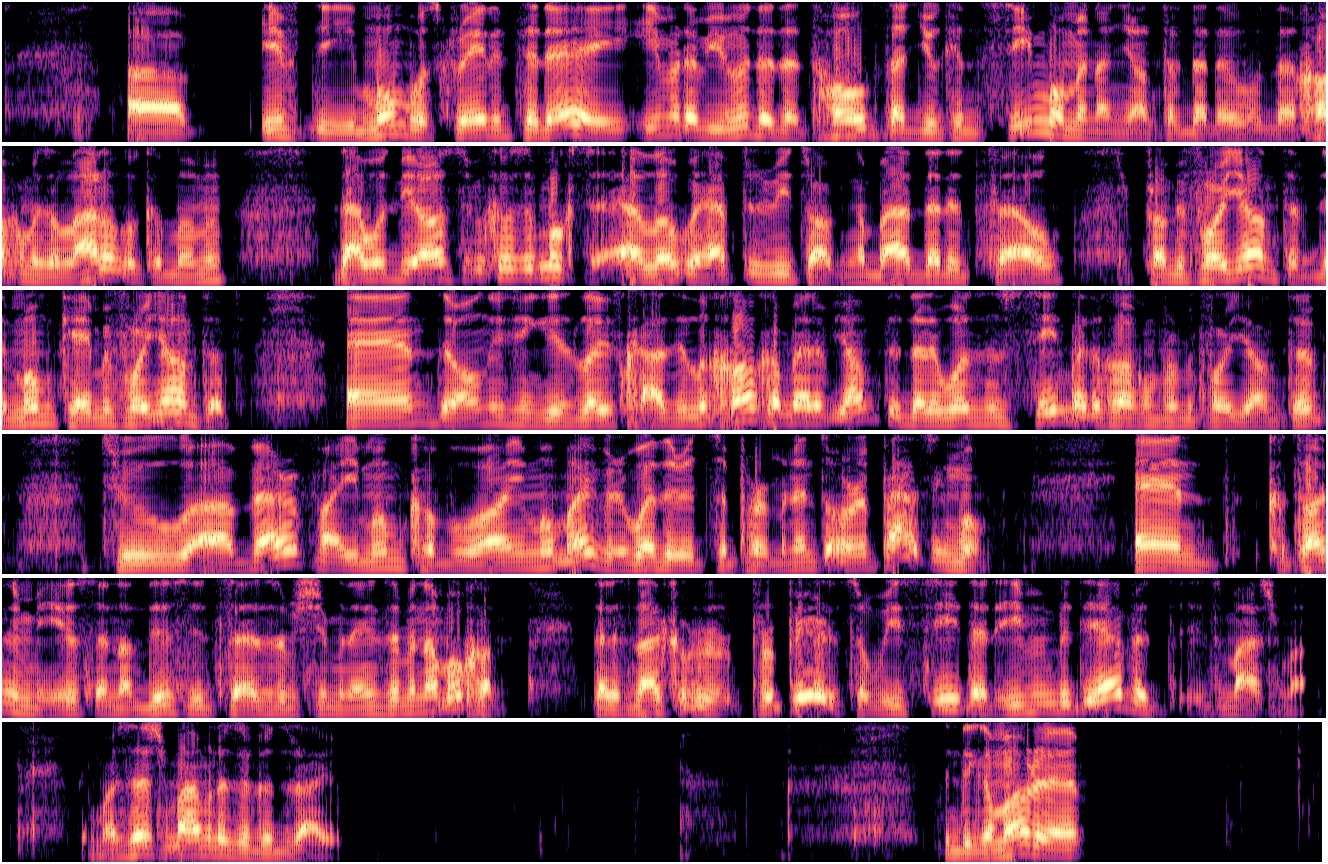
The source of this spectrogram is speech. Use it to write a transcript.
uh, if the mum was created today, even Rabbi Yehuda that holds that you can see mumen on Yontav, that the, the Chacham is allowed to look at mumen, that would be also because of Muktzah. Elo, we have to be talking about that it fell from before Yontav. The mum came before Yontav. And the only thing is, Leis Chazi L'Chacham out of Yontav, that it wasn't seen by the Chacham from before Yontav to uh, verify Imum Kavua, Imum Iver, whether it's a permanent or a passing mum and Katani and on this it says Reb Shimon Ein that is not prepared. So we see that even with the Evid, it's mashma. The Gemara says is a good drive. In the Gemara,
